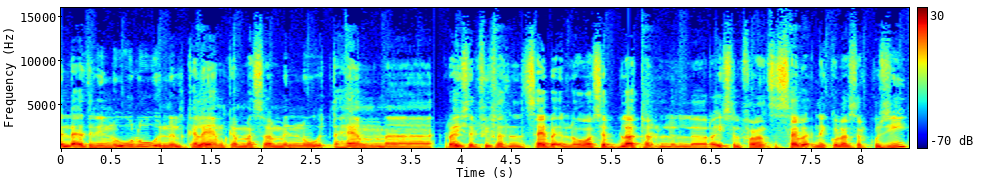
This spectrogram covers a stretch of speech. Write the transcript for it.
اللي قادرين نقوله إن الكلام كان مثلا منه اتهام آه، رئيس الفيفا السابق اللي هو سيب بلاتر للرئيس الفرنسي السابق نيكولا ساركوزي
